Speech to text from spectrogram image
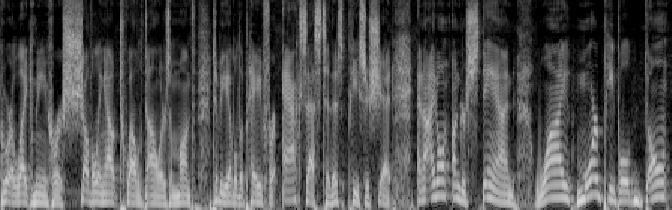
who are like me who are shoveling out twelve dollars a month to be able to pay for access to this piece of shit. And I don't understand why more people don't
